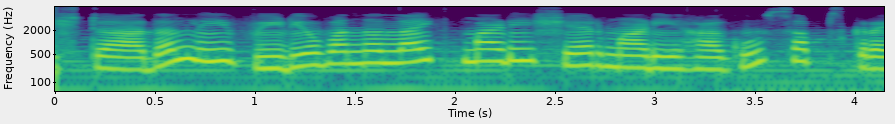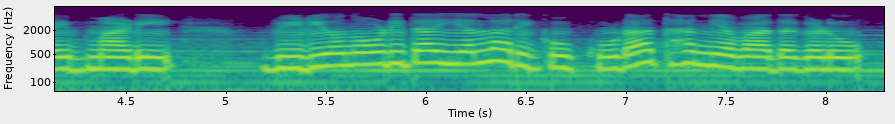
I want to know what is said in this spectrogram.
ಇಷ್ಟ ಆದಲ್ಲಿ ವಿಡಿಯೋವನ್ನು ಲೈಕ್ ಮಾಡಿ, ಶೇರ್ ಮಾಡಿ ಹಾಗೂ ಸಬ್ಸ್ಕ್ರೈಬ್ ಮಾಡಿ. ವಿಡಿಯೋ ನೋಡಿದ ಎಲ್ಲರಿಗೂ ಕೂಡ ಧನ್ಯವಾದಗಳು.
